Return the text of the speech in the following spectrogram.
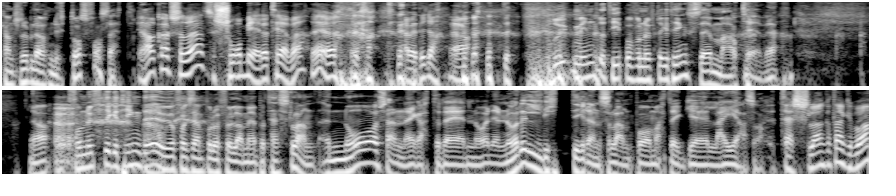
Kanskje det blir et nyttårsforsett. Ja, kanskje det. Se mer TV. Det er, jeg vet ikke, ja. Bruk mindre tid på fornuftige ting, se mer TV. Ja, Fornuftige ting det er jo f.eks. å følge med på Teslaen. Nå kjenner jeg at det, nå, er nå er det litt i grenseland på om at jeg er lei, altså. Teslaen, hva tenker du på?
